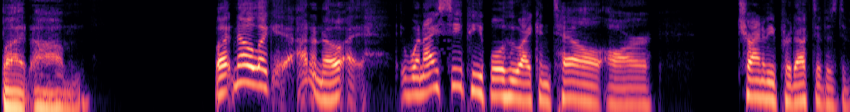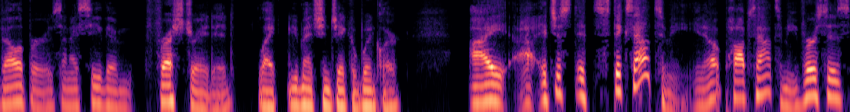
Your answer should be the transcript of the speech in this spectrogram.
but um, but no, like I don't know. I, when I see people who I can tell are trying to be productive as developers, and I see them frustrated, like you mentioned, Jacob Winkler. I, I it just it sticks out to me, you know, it pops out to me versus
